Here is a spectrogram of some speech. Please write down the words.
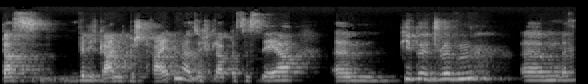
Das will ich gar nicht bestreiten. Also ich glaube, das ist sehr ähm, people-driven. Ähm, mhm.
